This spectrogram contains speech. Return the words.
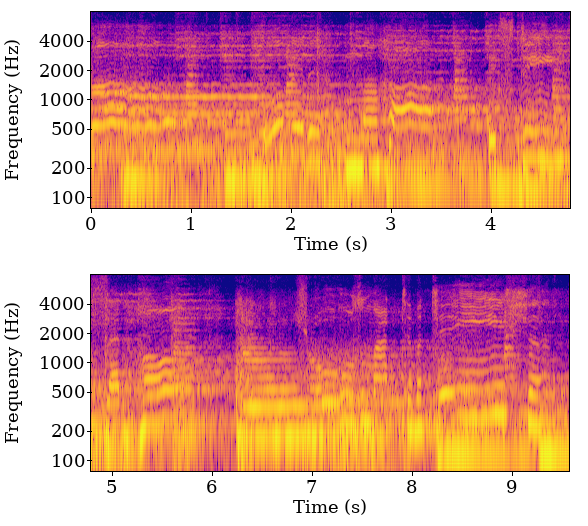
run, oh baby, my heart it stays at home, controls my temptation.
